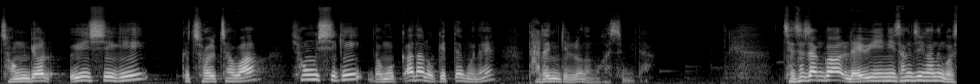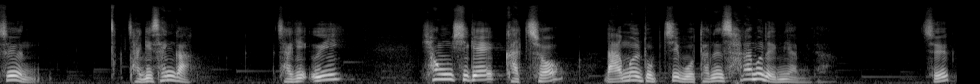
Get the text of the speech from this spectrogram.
정결 의식이 그 절차와 형식이 너무 까다롭기 때문에 다른 길로 넘어갔습니다. 제사장과 레위인이 상징하는 것은 자기 생각, 자기의 형식에 갇혀 남을 돕지 못하는 사람을 의미합니다. 즉,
